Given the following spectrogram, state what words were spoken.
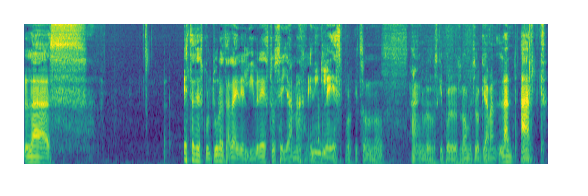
las estas esculturas al aire libre, esto se llama en inglés, porque son los anglos los que ponen los nombres, lo que llaman land art.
